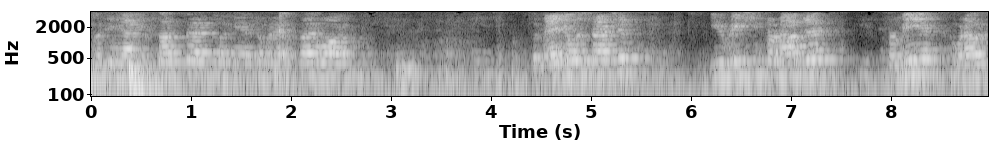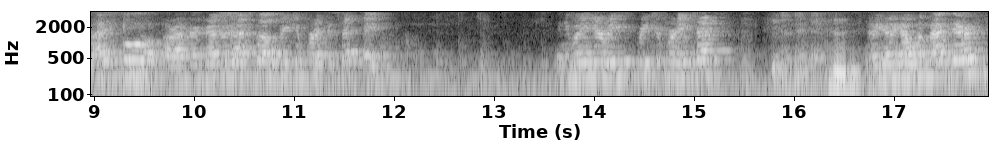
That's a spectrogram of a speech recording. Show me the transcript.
looking at the sunset, looking at somebody on the sidewalk. The manual distraction, you reaching for an object. For me, when I was in high school, or after I graduated high school, I was reaching for a cassette tape. Anybody here reach, reaching for an 8-track? there you go, you got one back there.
